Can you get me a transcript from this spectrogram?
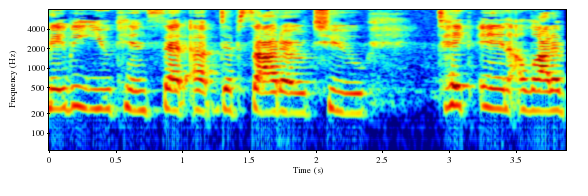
Maybe you can set up Dubsado to take in a lot of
